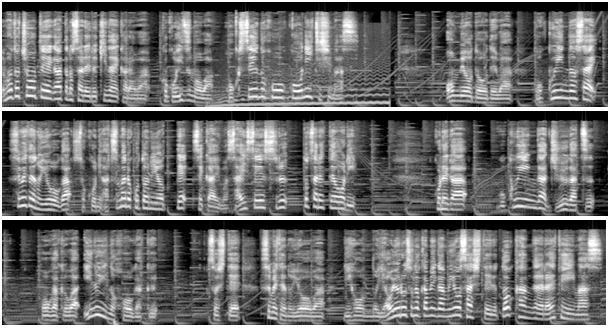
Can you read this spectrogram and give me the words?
大和朝廷があったとされる機内からは、ここ出雲は北西の方向に位置します。陰陽道では、極陰の際、すべての陽がそこに集まることによって世界は再生するとされており、これが、極陰が10月、方角は乾の方角、そしてすべての陽は日本の八百万の神々を指していると考えられています。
